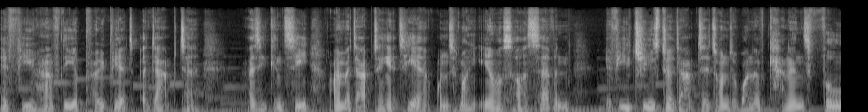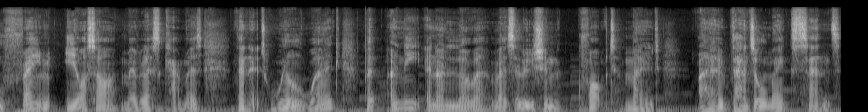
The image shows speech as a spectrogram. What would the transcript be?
if you have the appropriate adapter. As you can see, I'm adapting it here onto my EOS R7. If you choose to adapt it onto one of Canon's full-frame EOS R mirrorless cameras, then it will work, but only in a lower resolution cropped mode. I hope that all makes sense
